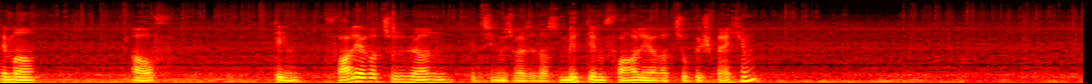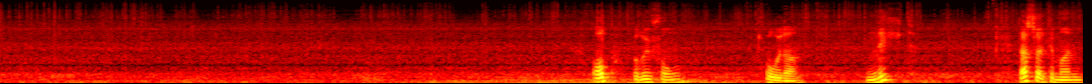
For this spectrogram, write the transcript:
immer auf den Fahrlehrer zu hören, beziehungsweise das mit dem Fahrlehrer zu besprechen. Ob Prüfung oder nicht. Das sollte man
